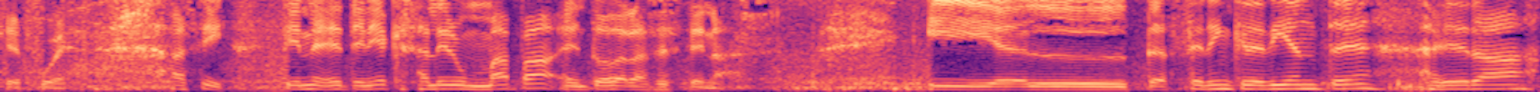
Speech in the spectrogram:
¿Qué fue? Así, tiene, tenía que salir un mapa en todas las escenas. Y el tercer ingrediente era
